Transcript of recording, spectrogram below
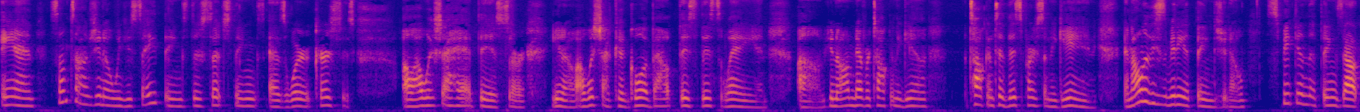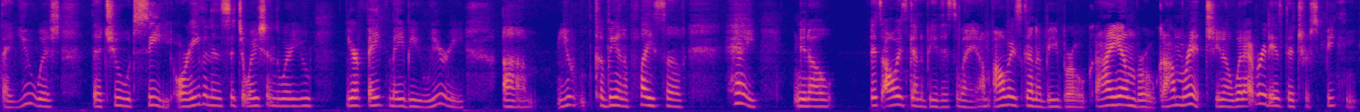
And sometimes, you know, when you say things, there's such things as word curses oh, I wish I had this, or, you know, I wish I could go about this this way. And, um, you know, I'm never talking again, talking to this person again. And all of these many things, you know, speaking the things out that you wish that you would see, or even in situations where you, your faith may be weary, um, you could be in a place of, hey, you know, it's always going to be this way. I'm always going to be broke. I am broke. I'm rich, you know, whatever it is that you're speaking.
